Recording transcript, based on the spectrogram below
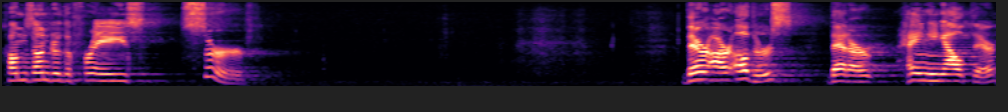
comes under the phrase serve. There are others that are hanging out there,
